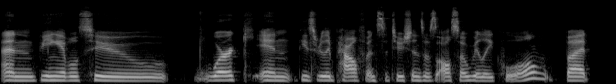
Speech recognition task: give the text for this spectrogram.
and being able to work in these really powerful institutions is also really cool, but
